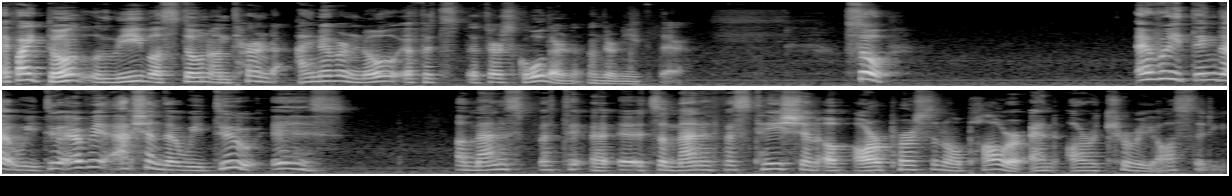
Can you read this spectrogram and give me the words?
If I don't leave a stone unturned, I never know if it's if there's gold underneath there. So everything that we do, every action that we do is a manifest uh, it's a manifestation of our personal power and our curiosity.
